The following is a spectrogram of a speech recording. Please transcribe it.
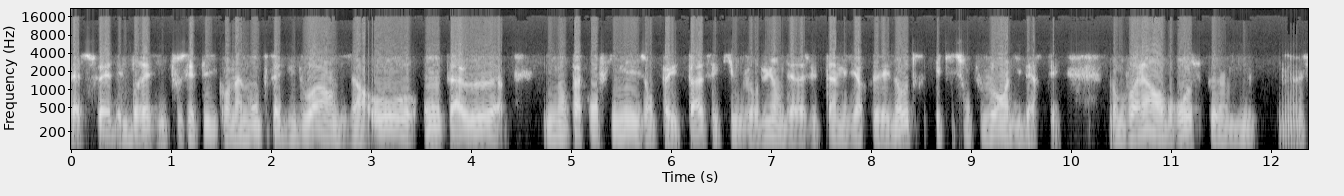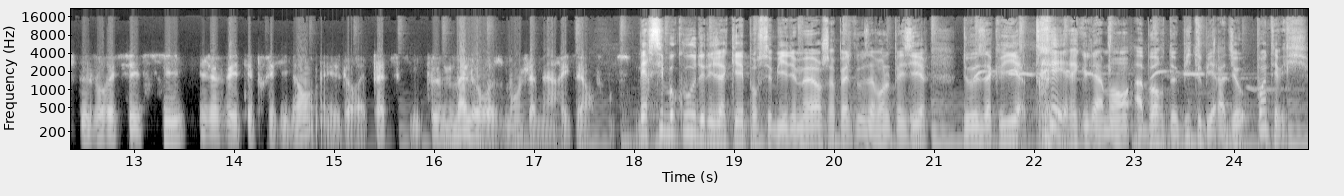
la Suède et le Brésil, tous ces pays qu'on a montré du doigt en disant oh honte à eux, ils n'ont pas confiné, ils n'ont pas eu de passe et qui aujourd'hui ont des résultats meilleurs que les nôtres et qui sont toujours en liberté. Donc voilà en gros ce que euh, ce que j'aurais fait si j'avais été président, et je le répète, ce qui ne peut malheureusement jamais arriver en France. Merci beaucoup Denis Jacquet pour ce billet d'humeur. Je rappelle que nous avons le plaisir de vous accueillir très régulièrement à bord de b2b radio.tv.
